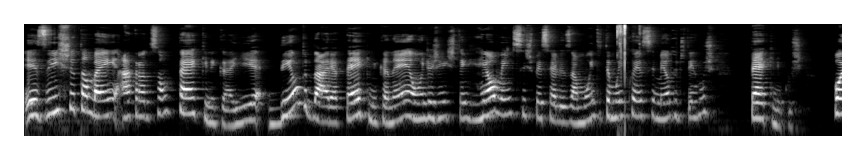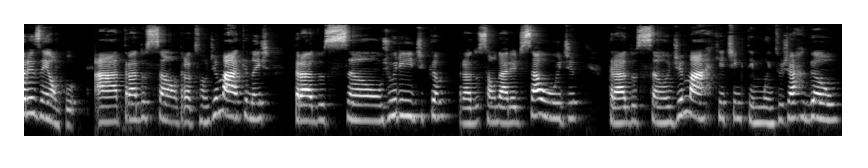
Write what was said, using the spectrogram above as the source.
Existe também a tradução técnica, e é dentro da área técnica, né, onde a gente tem que realmente se especializar muito e ter muito conhecimento de termos técnicos. Por exemplo, a tradução, tradução de máquinas, tradução jurídica, tradução da área de saúde, tradução de marketing, que tem muito jargão,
